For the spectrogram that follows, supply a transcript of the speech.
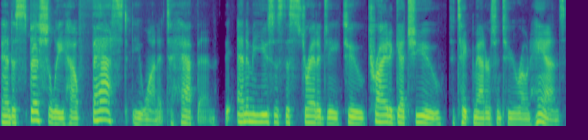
and especially how fast you want it to happen. The enemy uses this strategy to try to get you to take matters into your own hands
